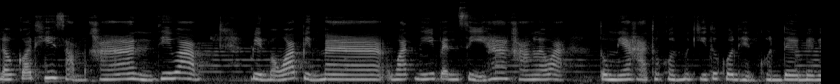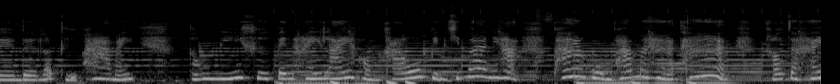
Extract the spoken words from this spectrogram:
แล้วก็ที่สำคัญที่ว่าปิ่นบอกว่าปิ่นมาวัดนี้เป็น4ี่ห้าครั้งแล้วอะตรงนี้ค่ะทุกคนเมื่อกี้ทุกคนเห็นคนเดินเดินเดินเดินแล้วถือผ้าไหมตรงนี้คือเป็นไฮไลท์ของเขาปิ่นคิดว่านี่ค่ะ ผ้าห่มพระมหาธาตุเขาจะให้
